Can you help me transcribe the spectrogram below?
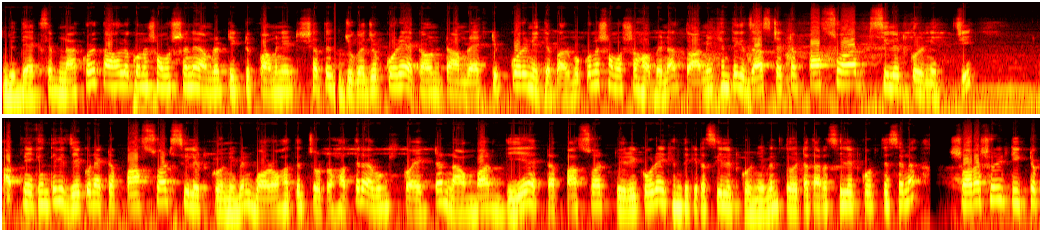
যদি অ্যাকসেপ্ট না করে, তাহলে কোনো সমস্যা নেই। আমরা টিকটক কমিউনিটির সাথে যোগাযোগ করে অ্যাকাউন্টটা আমরা অ্যাক্টিভ করে নিতে পারব। কোনো সমস্যা হবে না। তো আমি এখান থেকে জাস্ট একটা পাসওয়ার্ড সিলেক্ট করে নিচ্ছি। আপনি এখান থেকে যে কোনো একটা পাসওয়ার্ড সিলেক্ট করে নেবেন, বড় হাতের, ছোট হাতের, এবং কয়েকটা নাম্বার দিয়ে একটা পাসওয়ার্ড তৈরি করে এখান থেকে এটা সিলেক্ট করে নেবেন। তো এটা তারা সিলেক্ট করতেছে না। সরাসরি টিকটক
